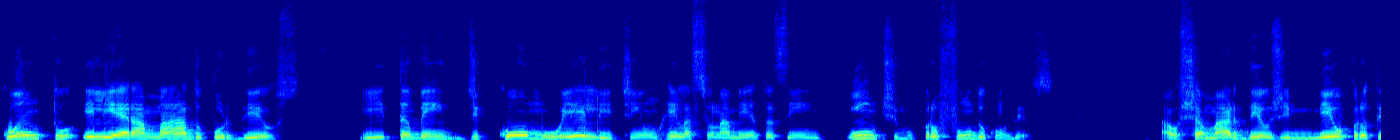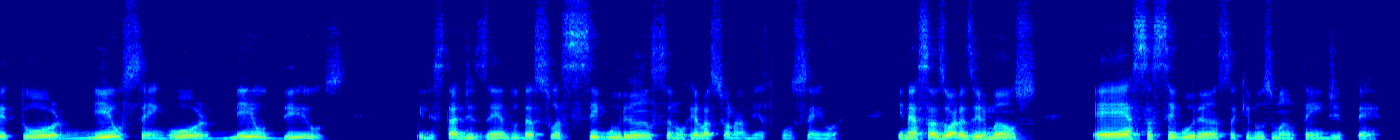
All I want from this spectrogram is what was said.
quanto ele era amado por Deus e também de como ele tinha um relacionamento assim íntimo, profundo com Deus. Ao chamar Deus de meu protetor, meu Senhor, meu Deus, ele está dizendo da sua segurança no relacionamento com o Senhor. E nessas horas, irmãos, é essa segurança que nos mantém de pé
